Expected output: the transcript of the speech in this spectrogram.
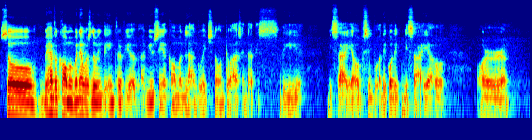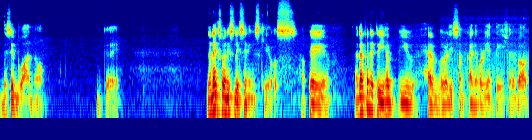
So we have a common, when I was doing the interview, I'm using a common language known to us, and that is the Bisaya, or Cebu, they call it Bisaya, or, or the Cebuano. Okay. The next one is listening skills. Okay. And definitely you have you have already some kind of orientation about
